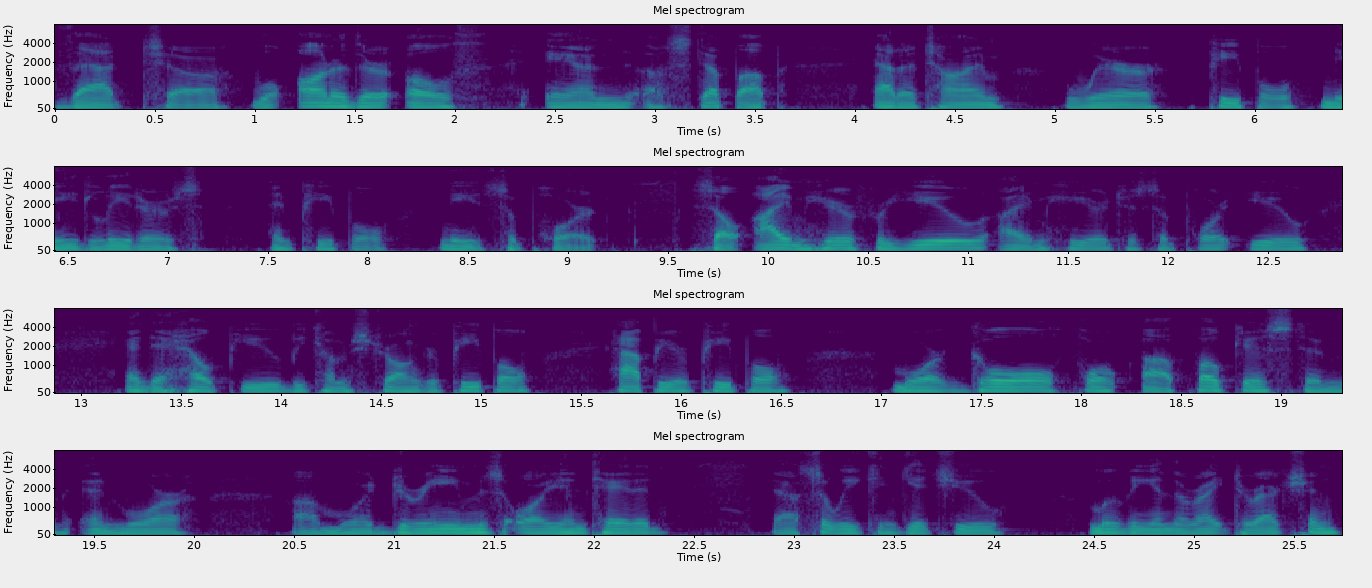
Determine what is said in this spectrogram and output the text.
that uh, will honor their oath and uh, step up at a time where people need leaders and people need support. So I'm here for you. I'm here to support you and to help you become stronger people, happier people, more goal fo- uh, focused and, and more uh, more dreams orientated, uh, so we can get you moving in the right direction,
